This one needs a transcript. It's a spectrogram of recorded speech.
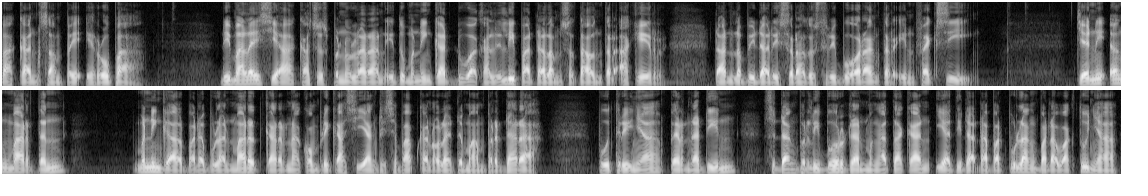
bahkan sampai Eropa. Di Malaysia, kasus penularan itu meningkat dua kali lipat dalam setahun terakhir, dan lebih dari 100 ribu orang terinfeksi. Jenny Eng Martin, meninggal pada bulan Maret karena komplikasi yang disebabkan oleh demam berdarah. Putrinya, Bernadine, sedang berlibur dan mengatakan ia tidak dapat pulang pada waktunya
